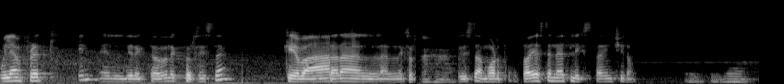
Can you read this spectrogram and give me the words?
William Fredkin, el director del Exorcista, que va a dar al. Exorcista muerto. Todavía está en Netflix, está bien chido. Sí, sí, como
